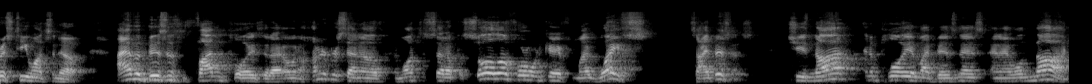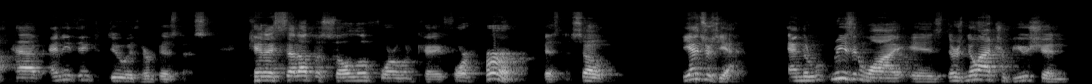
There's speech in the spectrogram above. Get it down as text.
Chris T wants to know I have a business with five employees that I own 100% of and want to set up a solo 401k for my wife's side business. She's not an employee of my business, and I will not have anything to do with her business. Can I set up a solo 401k for her business? So the answer is yeah. And the reason why is there's no attribution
